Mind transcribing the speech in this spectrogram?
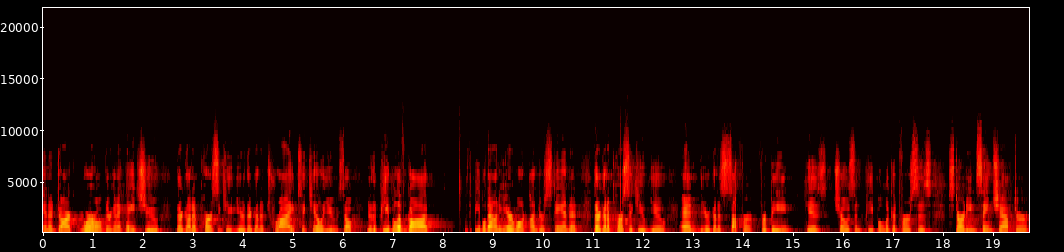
in a dark world. They're going to hate you. They're going to persecute you. They're going to try to kill you. So you're the people of God. But the people down here won't understand it. They're going to persecute you, and you're going to suffer for being his chosen people. Look at verses starting same chapter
